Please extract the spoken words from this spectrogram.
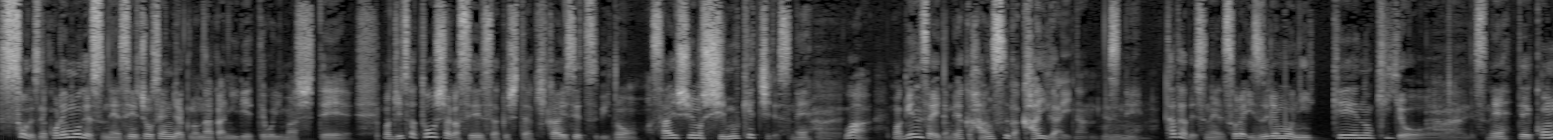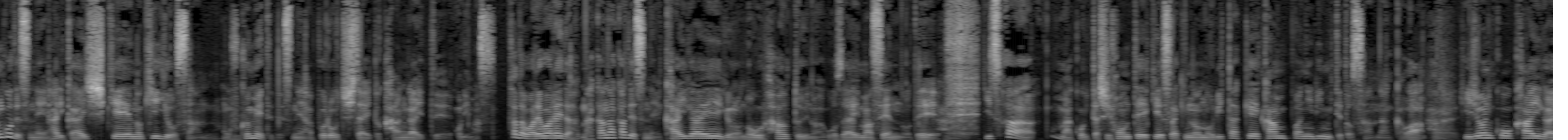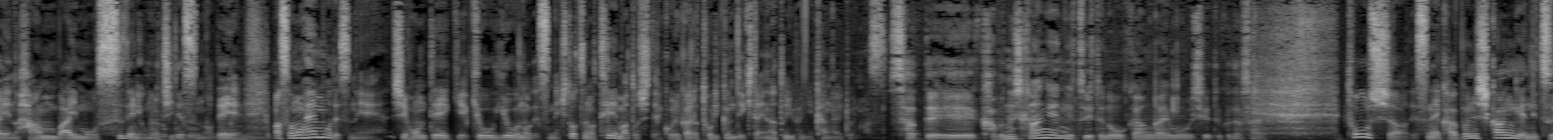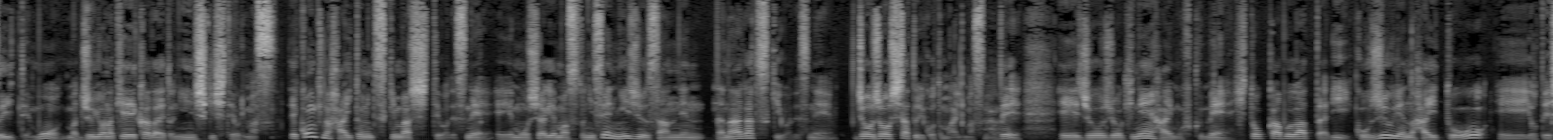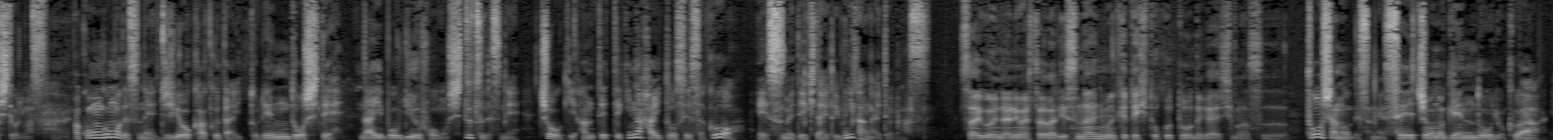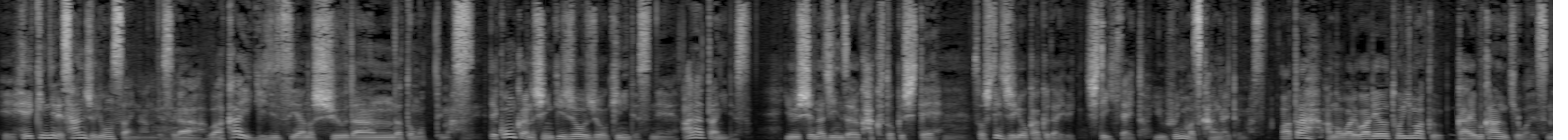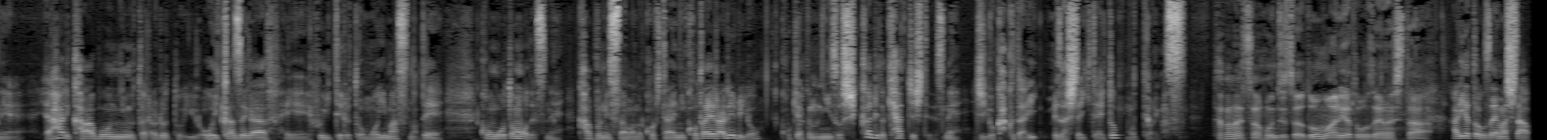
そうですね。これもですね、成長戦略の中に入れておりまして、まあ、実は当社が制作した機械設備の最終の仕向け値ですね、はい、は、まあ、現在でも約半数が海外なんですね。うん、ただですね、それはいずれも日系の企業なんですね。はい、で、今後ですね、やはり外資系の企業さんも含めてですね、アプローチしたいと考えております。ただ我々ではなかなかですね、海外営業のノウハウというのはございませんので、はい、実は、まあこういった資本提携先ののりたけカンパニーリミテッドさんなんかは、非常にこう海外への販売もすでにお持ちですので、うん、まあその辺もですね、資本提携、協業のですね、一つのテーマとしてこれから取り組んでいきたいなというふうに考えております。さて、えー、株主還元についてのお考えも教えてください。当社はですね、株主還元についても、まあ、重要な経営課題と認識しております。で、今期の配当につきましてはですね、えー、申し上げますと、2023年7月期はですね、上場したということもありますので、はい、えー、上場記念杯も含め、1株あたり50円の配当を、えー、予定しております。はい、まあ、今後もですね、事業拡大と連動して、内部留保もしつつですね、長期安定的な配当政策を、えー、進めていきたいというふうに考えております。最後になりましたが、リスナーに向けて一言お願いします。当社のですね、成長の原動力は、えー、平均でね、34歳なんですが、若い技術屋の集団だと思っています。はい、で、今回の新規上場を機にですね、新たにです、優秀な人材を獲得して、うん、そして事業拡大していきたいというふうにまず考えております。また、あの、我々を取り巻く外部環境はですね、やはりカーボンニュートラルという追い風が、えー、吹いていると思いますので、今後ともですね、株主様のご期待に応えられるよう、顧客のニーズをしっかりとキャッチしてですね、事業拡大目指していきたいと思っております。高梨さん、本日はどうもありがとうございました。ありがとうございました。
